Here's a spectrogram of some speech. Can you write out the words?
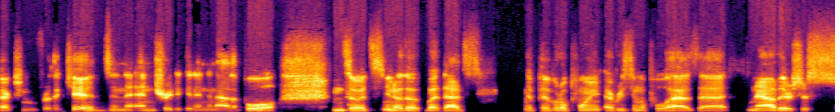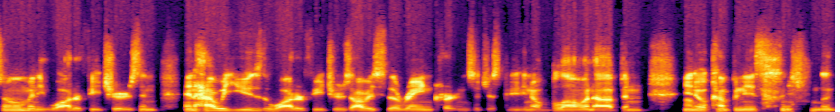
section for the kids and the entry to get in and out of the pool. And so it's, you know, the, but that's a pivotal point. Every single pool has that. Now there's just so many water features and and how we use the water features. Obviously, the rain curtains are just you know blowing up, and you know companies. like,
